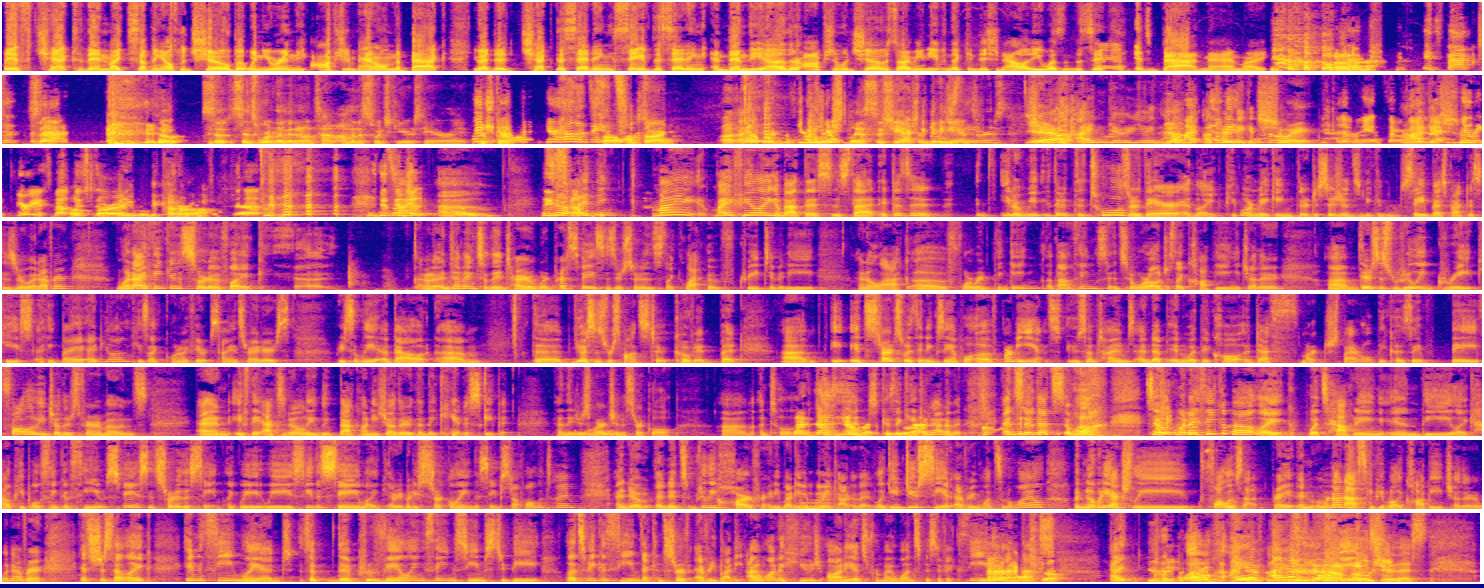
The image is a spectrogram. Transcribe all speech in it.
if checked, then like something else would show. But when you were in the option panel in the back, you had to check the setting, save the setting, and then the other option would show. So I mean, even the conditionality wasn't the same. It's bad, man. Like, ugh. Uh, it's back to the So- bad. so so since we're limited on time, I'm going to switch gears here, right? Wait. I want to hear Helen's answer. Oh, I'm sorry. I, I thought we were just giving wish lists. Is she actually giving answers? Sure, I'll, I can give you. An, Yeah. I'll, I- I'll try to make it a short. bit of an answer. I'll I, make it I'm short. really curious about I'm this. sorry. I didn't mean to cut her off. Uh, this isn't just. Um, please so I me. think my my feeling about this is that it doesn't you know, we the, the tools are there, and like people are making their decisions, and you can say best practices or whatever. What I think is sort of like. Uh, I don't know, endemic to the entire WordPress space is there's sort of this like lack of creativity and a lack of forward thinking about things. And so we're all just like copying each other. Um, there's this really great piece, I think, by Ed Yong. He's like one of my favorite science writers recently about um, the US's response to COVID. But um, it, it, starts with an example of army ants who sometimes end up in what they call a death march spiral because they they follow each other's pheromones, and if they accidentally loop back on each other, then they can't escape it, and they just Ooh. march in a circle um, until that does because they can't get out of it. And so that's well. So when I think about like what's happening in the like how people think of theme space, it's sort of the same. Like we we see the same. Like everybody's circling the same stuff all the time, and no, and it's really hard for anybody mm-hmm. to break out of it. Like you do see it every once in a while, but nobody actually follows that, right? And we're not asking people to like copy each other or whatever. It's just that like in theme land, the the prevailing thing seems to be let's make a theme that can serve everybody. I want a huge audience for my one specific theme, and that's I well, I have I have no names for this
